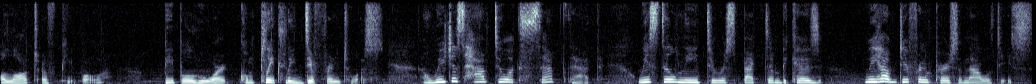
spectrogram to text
a lot of people, people who are completely different to us and we just have to accept that. We still need to respect them because we have different personalities.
